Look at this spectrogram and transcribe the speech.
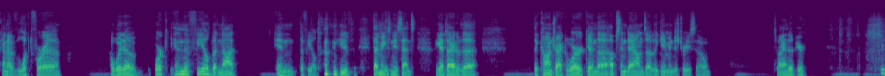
kind of looked for a a way to work in the field but not in the field if that makes any sense i got tired of the the contract work and the ups and downs of the game industry so that's why i ended up here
